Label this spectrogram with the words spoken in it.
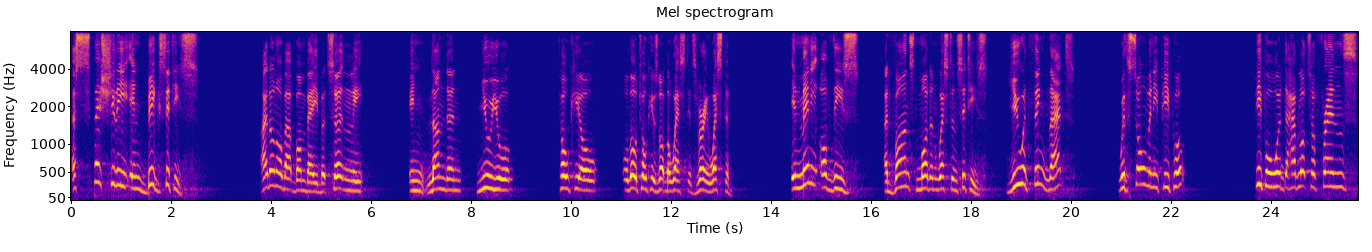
especially in big cities. I don't know about Bombay, but certainly in London, New York, Tokyo, although Tokyo is not the West, it's very Western. In many of these advanced modern Western cities, you would think that with so many people, people would have lots of friends,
